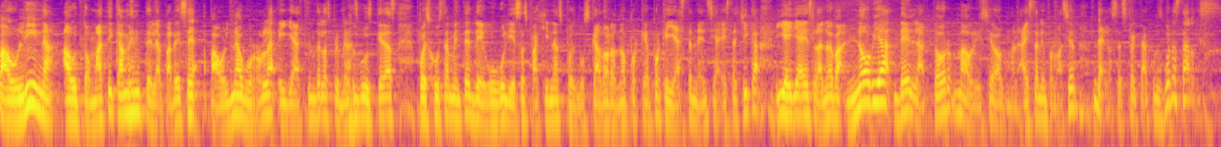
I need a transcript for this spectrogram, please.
Paulina, automáticamente le aparece Paulina Burrola y ya está entre las primeras búsquedas, pues justamente de Google y esas páginas pues buscadoras, ¿no? ¿Por qué? Porque ya es tendencia esta chica y ella es la nueva novia del actor Mauricio Ockman. Ahí está la información de los espectáculos. Buenas tardes.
